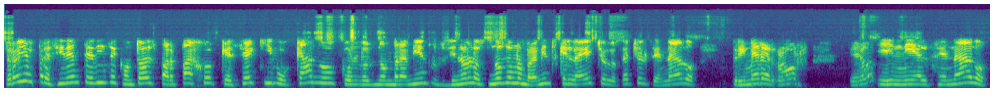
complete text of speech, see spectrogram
Pero hoy el presidente dice con todo esparpajo que se ha equivocado con los nombramientos, si no los no son nombramientos que él ha hecho, los ha hecho el Senado. Primer error. Y ni el Senado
